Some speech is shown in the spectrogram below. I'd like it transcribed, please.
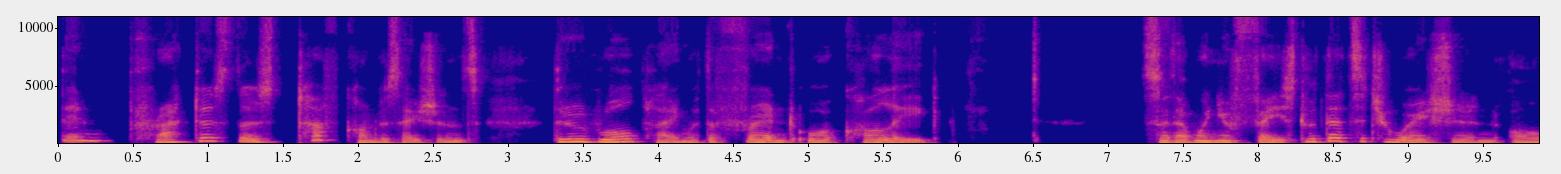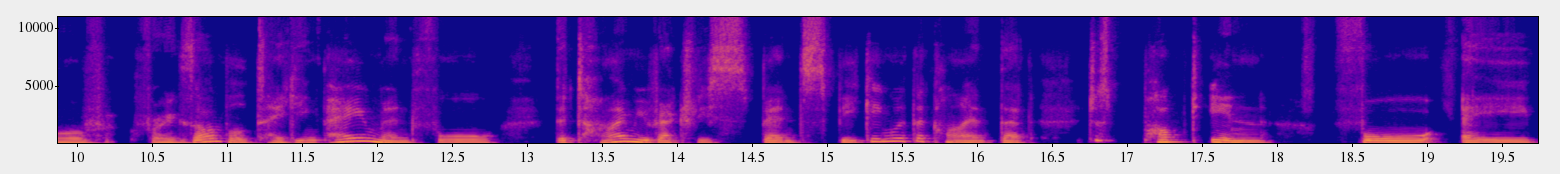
then practice those tough conversations through role playing with a friend or a colleague so that when you're faced with that situation of, for example, taking payment for the time you've actually spent speaking with a client that just popped in for a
